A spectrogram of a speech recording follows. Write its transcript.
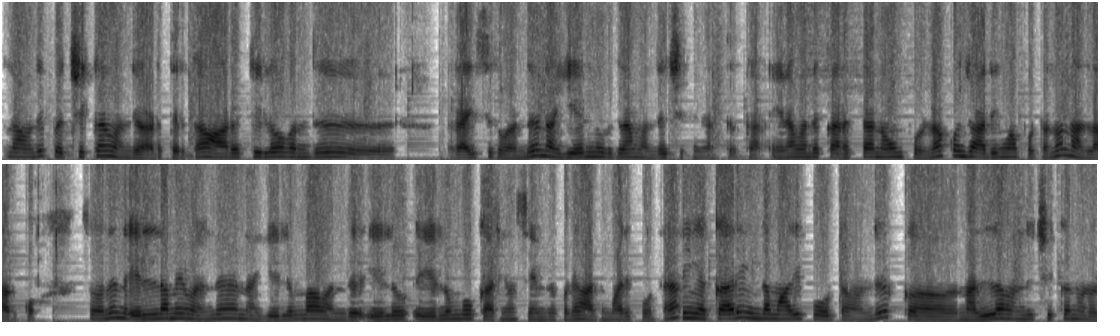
நான் வந்து இப்போ சிக்கன் வந்து எடுத்திருக்கேன். அரை கிலோ வந்து ரைஸுக்கு வந்து நான் 700 கிராம் வந்து சிக்கன் எடுத்திருக்கேன். ஏன்னா வந்து கரெக்டானவும் போடலாம் கொஞ்சம் அதிகமாக போட்டாலும் நல்லாயிருக்கும். ஸோ வந்து இந்த எல்லாமே வந்து நான் எலும்பாக வந்து எலு எலும்பும் கறியும் சேர்ந்துக்கூடிய அது மாதிரி போட்டேன். நீங்கள் கறி இந்த மாதிரி போட்டால் வந்து க- நல்லா வந்து சிக்கனோட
